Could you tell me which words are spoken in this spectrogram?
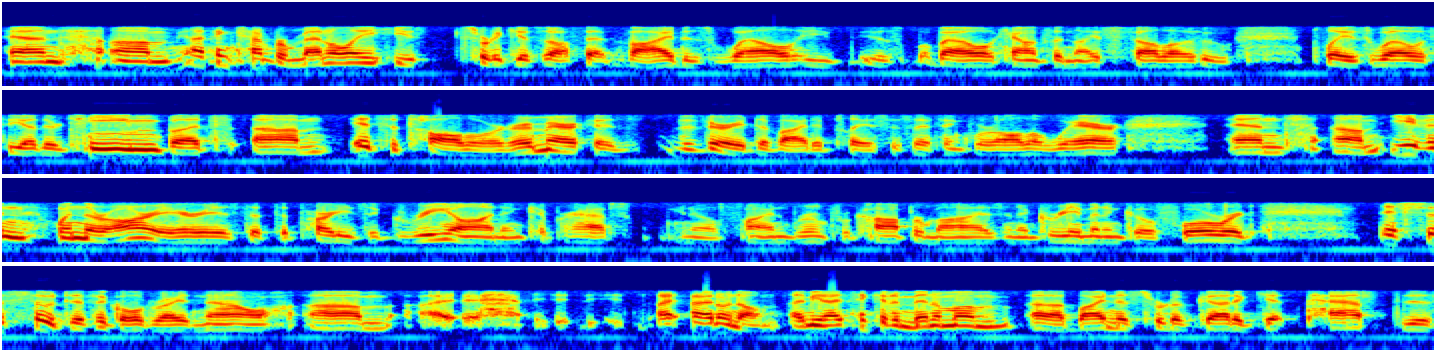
And um, I think temperamentally, he sort of gives off that vibe as well. He is, by all accounts, a nice fellow who plays well with the other team, but um, it's a tall order. America is a very divided place, as I think we're all aware. And um, even when there are areas that the parties agree on and can perhaps, you know, find room for compromise and agreement and go forward, it's just so difficult right now. Um, I, I, I don't know. I mean, I think at a minimum, uh, Biden has sort of got to get past this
